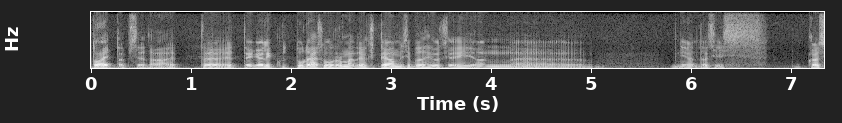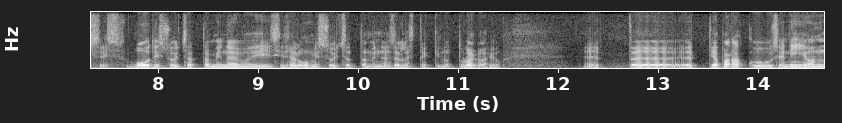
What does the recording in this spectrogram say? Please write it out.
toetab seda, et, et tegelikult tulesurmade üks peamisi põhjuseid on äh, nii-öelda siis kas siis voodis suitsetamine või siseruumis suitsetamine, sellest tekkinud tulekahju. et, et ja paraku see nii on,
